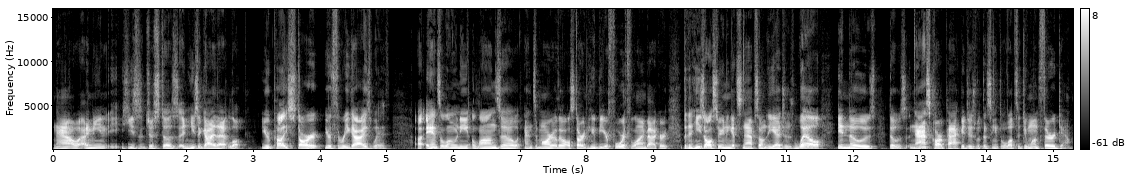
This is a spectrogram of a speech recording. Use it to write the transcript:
Now, I mean, he's just does, and he's a guy that, look, you probably start your three guys with uh, Anzalone, Alonso, and Demario. They'll all start, and he'd be your fourth linebacker. But then he's also going to get snaps on the edge as well in those those NASCAR packages with the Saints love to do on third down.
